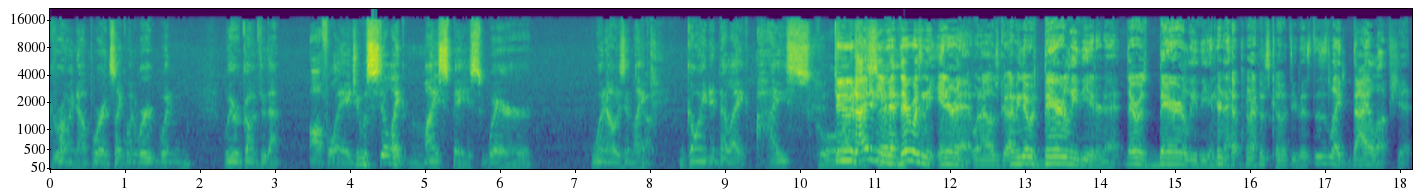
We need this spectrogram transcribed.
growing up where it's like when we're when we were going through that awful age it was still like myspace where when i was in like going into like high school Dude, would I didn't even have. There wasn't the internet when I was. go- I mean, there was barely the internet. There was barely the internet when I was going through this. This is like dial-up shit.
